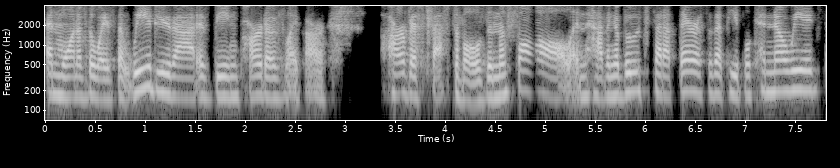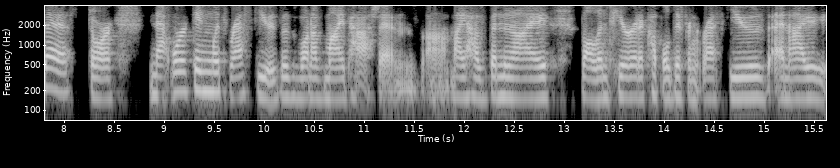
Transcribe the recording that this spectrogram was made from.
And one of the ways that we do that is being part of like our harvest festivals in the fall and having a booth set up there so that people can know we exist or networking with rescues is one of my passions. Uh, my husband and i volunteer at a couple different rescues and i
